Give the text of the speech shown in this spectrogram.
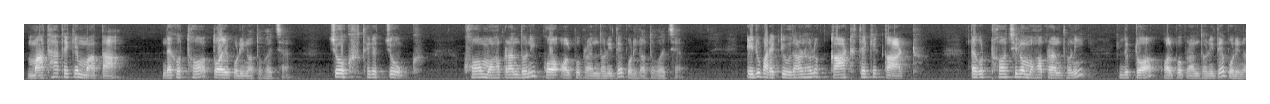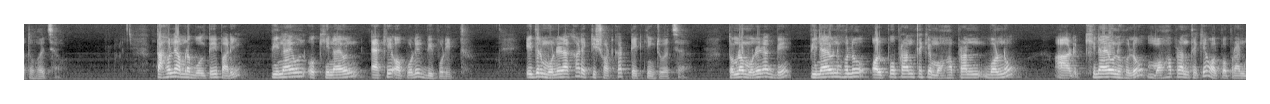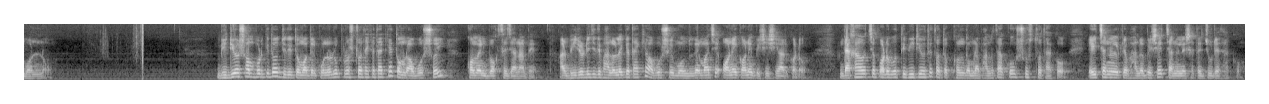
মাথা থেকে মাতা, দেখো থ তয়ে পরিণত হয়েছে। চোখ থেকে চোখ, খ মহাপ্রাণধ্বনি, ক অল্প প্রাণধ্বনিতে পরিণত হয়েছে। এইরূপ আরেকটি উদাহরণ হলো কাঠ থেকে কাঠ। দেখো, ঠ ছিল মহাপ্রাণধ্বনি, কিন্তু ট অল্প প্রাণধ্বনিতে পরিণত হয়েছে। তাহলে আমরা বলতেই পারি, পিনায়ন ও ক্ষীণায়ন একে অপরের বিপরীত। এদের মনে রাখার একটি শর্টকাট টেকনিক রয়েছে। তোমরা মনে রাখবে, পিনায়ন হলো অল্প প্রাণ থেকে মহাপ্রাণ বর্ণ, আর ক্ষীণায়ন হলো মহাপ্রাণ থেকে অল্প প্রাণ বর্ণ। ভিডিও সম্পর্কিত যদি তোমাদের কোনোরূপ প্রশ্ন থেকে থাকে, তোমরা অবশ্যই কমেন্ট বক্সে জানাবে। আর ভিডিওটি যদি ভালো লেগে থাকে, অবশ্যই বন্ধুদের মাঝে অনেক অনেক বেশি শেয়ার করো। দেখা হচ্ছে পরবর্তী ভিডিওতে, ততক্ষণ তোমরা ভালো থাকো, সুস্থ থাকো। এই চ্যানেলকে ভালোবেসে চ্যানেলের সাথে জুড়ে থাকো।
